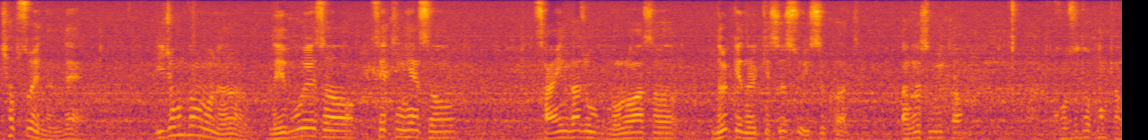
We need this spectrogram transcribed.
협소했는데 이 정도면은 내부에서 세팅해서 4인 가족 놀러와서 넓게 넓게 쓸 수 있을 것 같아요. 안 그렇습니까? 고수도 한판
